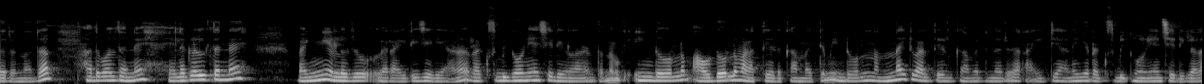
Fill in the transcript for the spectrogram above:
വരുന്നത്. അതുപോലെ തന്നെ ഇലകളിൽ തന്നെ ഭംഗിയുള്ളൊരു വെറൈറ്റി ചെടിയാണ്. റക്സ് ബിഗോണിയ ചെടികളാണ് കേട്ടോ. നമുക്ക് ഇൻഡോറിലും ഔട്ട്ഡോറിലും വളർത്തിയെടുക്കാൻ പറ്റും. ഇൻഡോറിൽ നന്നായിട്ട് വളർത്തിയെടുക്കാൻ പറ്റുന്ന ഒരു വെറൈറ്റിയാണ് ഈ റക്സ് ബിഗോണിയ ചെടികൾ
